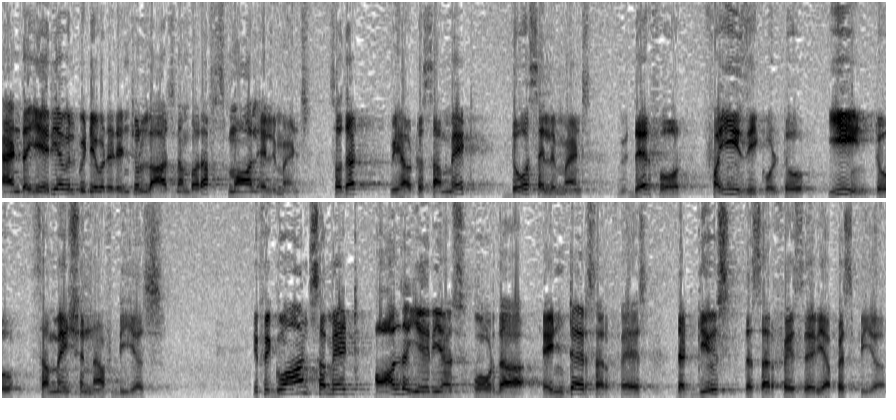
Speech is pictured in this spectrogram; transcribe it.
and the area will be divided into large number of small elements. So that we have to summate those elements. Therefore, phi is equal to E into summation of ds. If we go on summate all the areas over the entire surface, that gives the surface area of a sphere.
